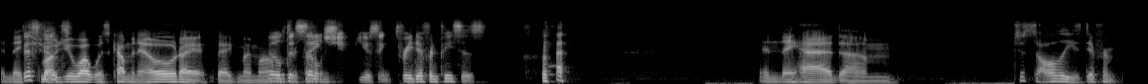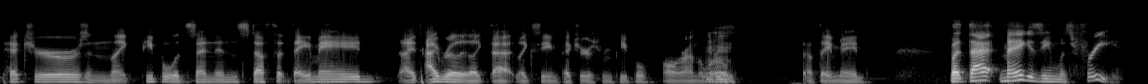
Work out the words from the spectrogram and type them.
and they This showed month- you what was coming out. I begged my mom build this little things, ship using three different pieces. and they had um, just all these different pictures, and like people would send in stuff that they made. I I really like that, like seeing pictures from people all around the Mhm. world that they made. But that magazine was free.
